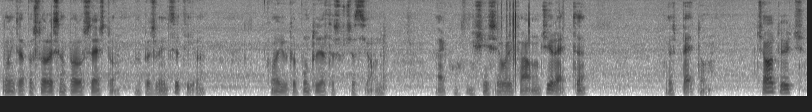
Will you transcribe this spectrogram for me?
l'Unità Pastorale San Paolo VI ha preso l'iniziativa con l'aiuto appunto di altre associazioni. Ecco, se vuoi fare un giretto, rispetto. Ciao a tutti!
